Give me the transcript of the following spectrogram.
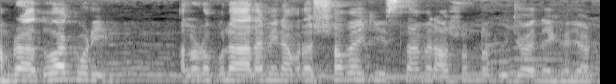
আমরা দোয়া করি, আল্লাহ রবুল্লাহ আলমিন আমরা সবাইকে ইসলামের আসন্ন বিজয় দেখে যাওয়ার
